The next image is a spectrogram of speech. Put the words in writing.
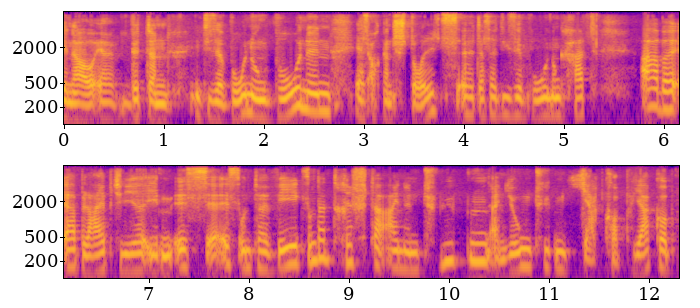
Genau, er wird dann in dieser Wohnung wohnen. Er ist auch ganz stolz, äh, dass er diese Wohnung hat. Aber er bleibt, wie er eben ist. Er ist unterwegs und dann trifft er einen Typen, einen jungen Typen, Jakob. Jakob,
